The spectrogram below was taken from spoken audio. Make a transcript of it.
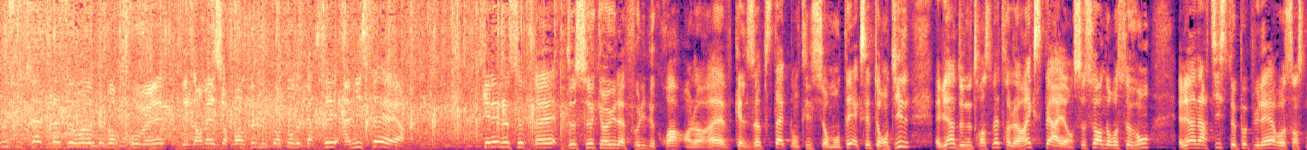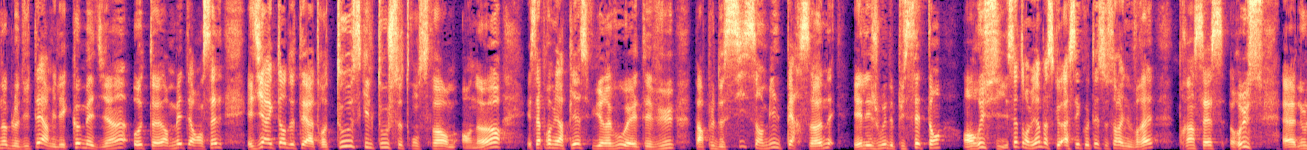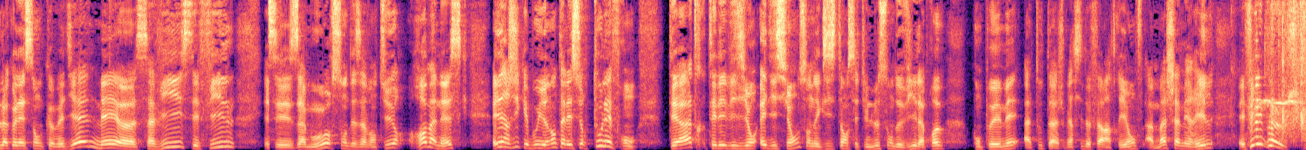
Je suis très très heureux de vous retrouver. Désormais sur France 2, nous tentons de percer un mystère. Quel est le secret de ceux qui ont eu la folie de croire en leurs rêves? Quels obstacles ont-ils surmonté Accepteront-ils eh bien, de nous transmettre leur expérience? Ce soir, nous recevons eh bien, un artiste populaire au sens noble du terme. Il est comédien, auteur, metteur en scène et directeur de théâtre. Tout ce qu'il touche se transforme en or. Et sa première pièce, figurez-vous, a été vue par plus de 600 000 personnes. Et elle est jouée depuis 7 ans en Russie. Et ça tombe bien parce qu'à ses côtés ce soir une vraie princesse russe. Euh, nous la connaissons comédienne, mais euh, sa vie, ses films et ses amours sont des aventures romanesques. Énergique et bouillonnante, elle est sur tous les fronts. Théâtre, télévision, édition, son existence est une leçon de vie, la preuve qu'on peut aimer à tout âge. Merci de faire un triomphe à Macha Merrill et Philippe Lelouch.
